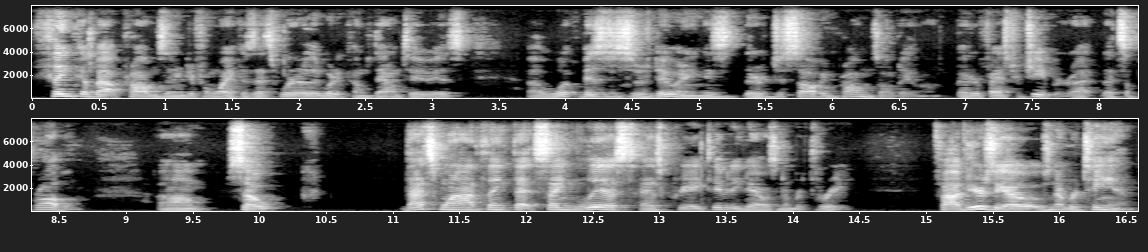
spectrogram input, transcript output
think about problems in a different way. Because that's really what it comes down to is uh, what businesses are doing is they're just solving problems all day long. Better, faster, cheaper, right? That's a problem. Um, so that's why I think that same list has creativity now as number three. Five years ago, it was number 10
